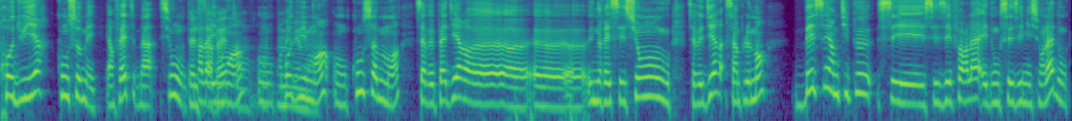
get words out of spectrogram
produire, consommer. Et en fait, bah, si on travaille moins, on, produit moins. on consomme moins. Ça ne veut pas dire euh, euh, une récession, ça veut dire simplement baisser un petit peu ces, efforts-là et donc ces émissions-là. Donc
